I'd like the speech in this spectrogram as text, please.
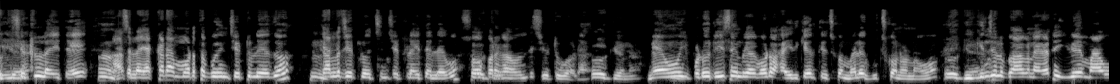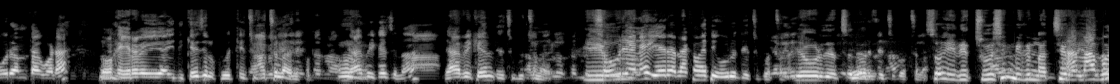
ఈ. చెట్లు అయితే అసలు ఎక్కడ ముడత పోయిన చెట్టు లేదు తెల్ల చెట్లు వచ్చిన చెట్లు అయితే లేవు. సూపర్గా ఉంది చెట్టు కూడా. మేము ఇప్పుడు రీసెంట్గా కూడా ఐదు కేజీలు తెచ్చుకొని మళ్ళీ గుచ్చుకొని ఉన్నాము. ఈ గింజలు బాగున్నాయి కాబట్టి ఇవే మా ఊరంతా కూడా ఒక ఇరవై ఐదు కేజీలు తెచ్చి కూర్చున్నారు ఇప్పుడు. యాభై కేజీలు? యాభై కేజీలు తెచ్చి కూర్చున్నారు. సౌర్య అనే ఏరే రకం అయితే ఎవరు తెచ్చుకోవచ్చు ఎవరు ఎవరు తెచ్చుకోవచ్చు సో ఇది చూసి మీకు నచ్చి మాకు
